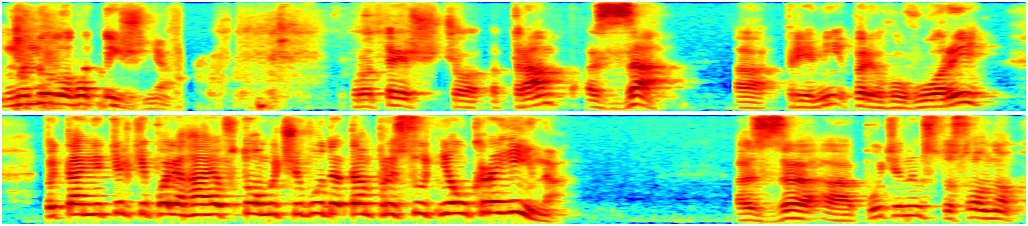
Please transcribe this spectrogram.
минулого тижня про те, що Трамп за прямі переговори. Питання тільки полягає в тому, чи буде там присутня Україна з Путіним стосовно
